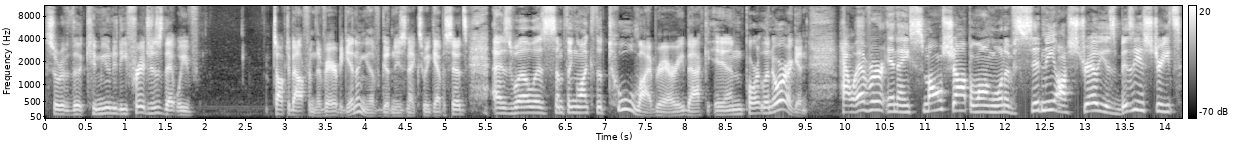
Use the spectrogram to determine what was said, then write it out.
sort of the community fridges that we've talked about from the very beginning of Good News Next Week episodes, as well as something like the Tool Library back in Portland, Oregon. However, in a small shop along one of Sydney, Australia's busiest streets,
